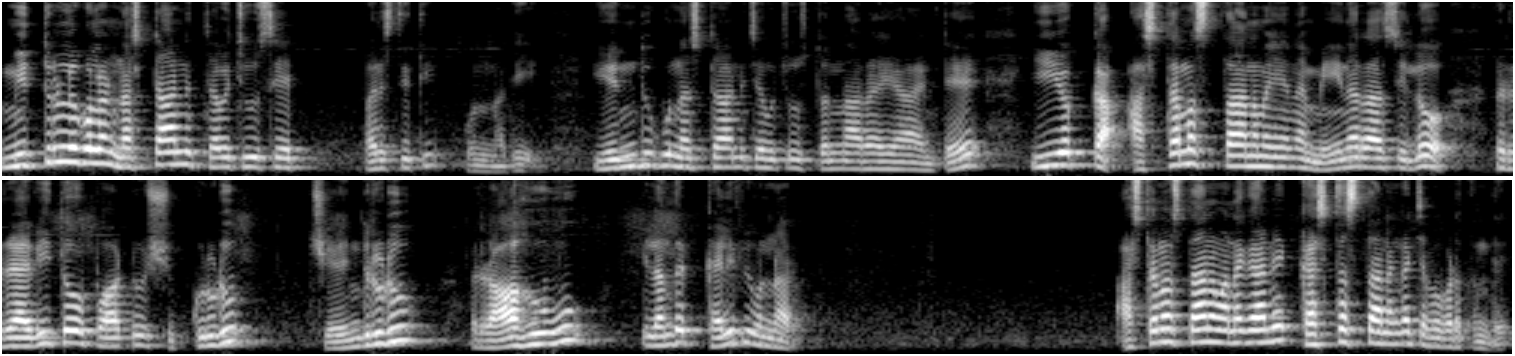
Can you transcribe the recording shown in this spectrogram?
మిత్రుల వల్ల నష్టాన్ని చవిచూసే పరిస్థితి ఉన్నది. ఎందుకు నష్టాన్ని చవిచూస్తున్నారయ్యా అంటే ఈ యొక్క అష్టమ స్థానమైన మీనరాశిలో రవితో పాటు శుక్రుడు చంద్రుడు రాహువు వీళ్ళందరూ కలిపి ఉన్నారు. అష్టమ స్థానం అనగానే కష్టస్థానంగా చెప్పబడుతుంది.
